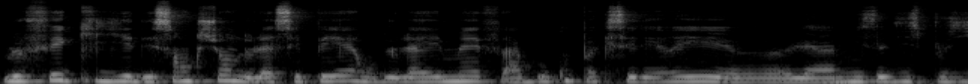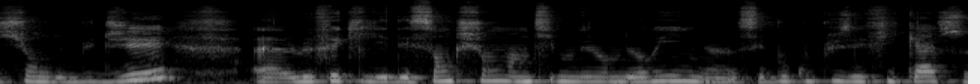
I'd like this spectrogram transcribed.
Le fait qu'il y ait des sanctions de la CPR ou de l'AMF a beaucoup accéléré euh, la mise à disposition de budget. Euh, le fait qu'il y ait des sanctions anti-money laundering, euh, c'est beaucoup plus efficace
